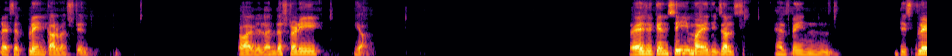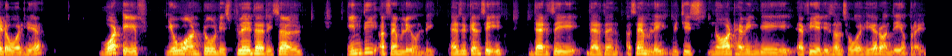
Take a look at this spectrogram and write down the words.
let's say plain carbon steel. So I will run the study. Yeah. So as you can see, my results has been displayed over here what if you want to display the result in the assembly only. As you can see there's a there's an assembly which is not having the FEA results over here on the upright.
